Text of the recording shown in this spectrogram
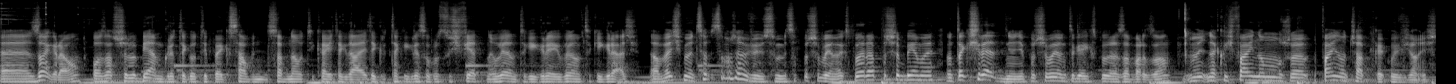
e, zagrał, bo zawsze lubiłem gry tego typu jak Sub, Subnautica i tak dalej. Te, takie gry są po prostu świetne, uwielbiam takie gry i uwielbiam takie grać. A weźmy, co, co możemy wziąć w sumie? Co potrzebujemy? Explorera potrzebujemy? No tak średnio, nie potrzebujemy tego Explorera za bardzo. My- Jakąś fajną, może fajną czapkę jakoś wziąć.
